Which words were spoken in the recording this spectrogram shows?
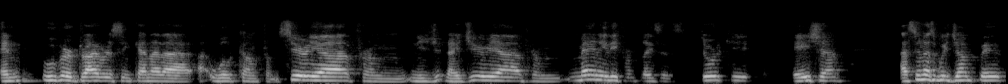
and uber drivers in canada will come from syria from nigeria from many different places turkey asia as soon as we jumped in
